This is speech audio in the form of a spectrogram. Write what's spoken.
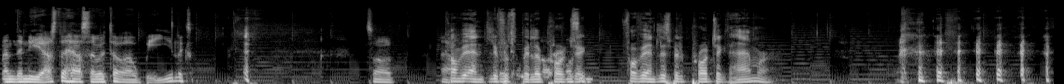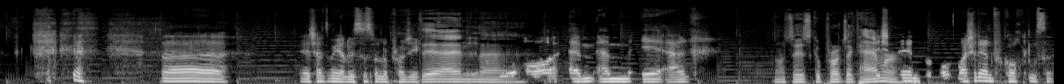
Men det nyeste her ser ut til å være Wii, liksom. Så ja. Kan vi endelig få spille Project Får vi endelig spille Project Hammer? Eh, Jeg kjente meg jeg har lyst til å spille Project Det er en eh, A-M-M-E-R. Noen som husker Project Hammer? ikke en Var ikke det en forkortelse?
